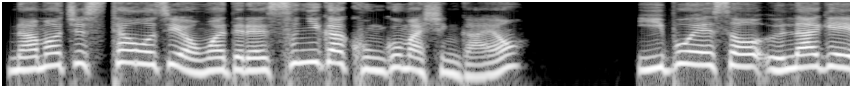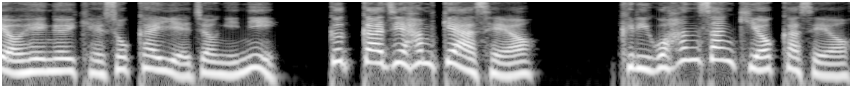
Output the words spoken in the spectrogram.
나머지 스타워즈 영화들의 순위가 궁금하신가요? 2부에서 은락의 여행을 계속할 예정이니 끝까지 함께하세요. 그리고 항상 기억하세요.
